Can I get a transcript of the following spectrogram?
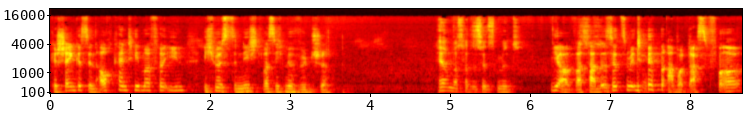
Geschenke sind auch kein Thema für ihn. Ich wüsste nicht, was ich mir wünsche. Ja, und was hat es jetzt mit ja, was hat es jetzt mit? Aber das war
